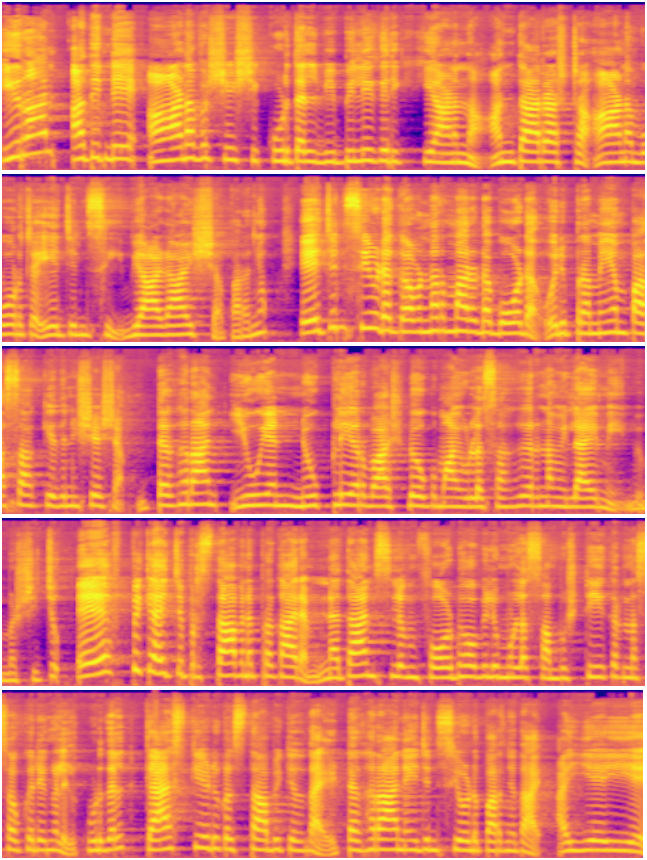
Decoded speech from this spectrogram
ഇറാൻ അതിന്റെ ആണവശേഷി കൂടുതൽ വിപുലീകരിക്കുകയാണെന്ന് അന്താരാഷ്ട്ര ആണവോർജ ഏജൻസി വ്യാഴാഴ്ച പറഞ്ഞു. ഏജൻസിയുടെ ഗവർണർമാരുടെ ബോർഡ് ഒരു പ്രമേയം പാസാക്കിയതിനു ശേഷം ടെഹ്റാൻ യു എൻ ന്യൂക്ലിയർ വാഷ്ഡോഗുമായുള്ള സഹകരണമില്ലായ്മയെ വിമർശിച്ചു. എ എഫ് പിക്ക് അയച്ച പ്രസ്താവന പ്രകാരം നതാൻസിലും ഫോഡോവിലുമുള്ള സമ്പുഷ്ടീകരണ സൗകര്യങ്ങളിൽ കൂടുതൽ കാസ്കേഡുകൾ സ്ഥാപിക്കുന്നതായി ടെഹ്റാൻ ഏജൻസിയോട് പറഞ്ഞതായി ഐ എ ഇ എ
